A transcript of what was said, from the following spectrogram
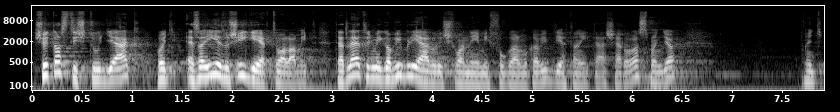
Sőt, azt is tudják, hogy ez a Jézus ígért valamit. Tehát lehet, hogy még a Bibliáról is van némi fogalmuk, a Biblia tanításáról. Azt mondja, hogy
